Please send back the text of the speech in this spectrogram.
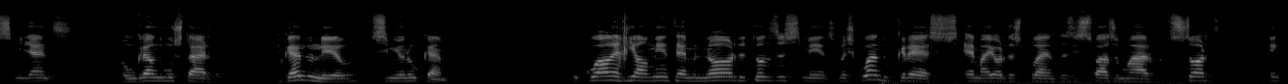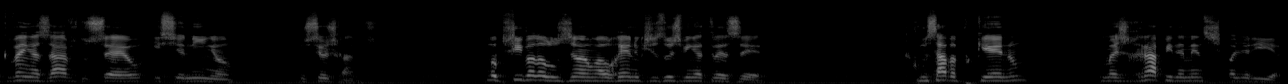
semelhante a um grão de mostarda. Pegando nele, semeou no campo, o qual é realmente é menor de todas as sementes, mas quando cresce é maior das plantas e se faz uma árvore, de sorte em que vêm as aves do céu e se aninham nos seus ramos. Uma possível alusão ao reino que Jesus vinha trazer, que começava pequeno, mas rapidamente se espalharia,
